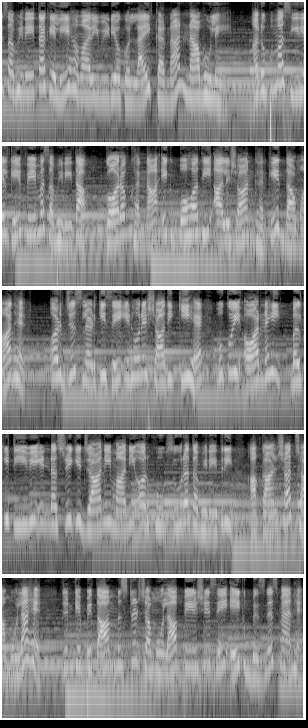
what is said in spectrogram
इस अभिनेता के लिए हमारी वीडियो को लाइक करना ना भूलें। अनुपमा सीरियल के फ़ेमस अभिनेता गौरव खन्ना एक बहुत ही आलिशान घर के दामाद हैं और जिस लड़की से इन्होंने शादी की है, वो कोई और नहीं, बल्कि टीवी इंडस्ट्री की जानी मानी और खूबसूरत अभिनेत्री आकांक्षा चामोला है, जिनके पिता मिस्टर चमोला पेशे से एक बिजनेसमैन है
